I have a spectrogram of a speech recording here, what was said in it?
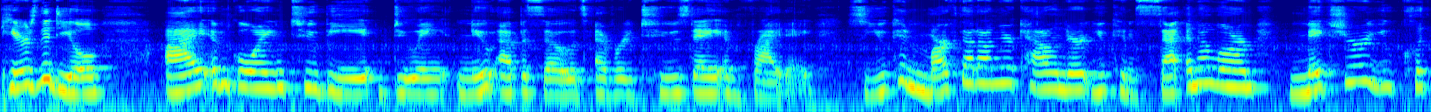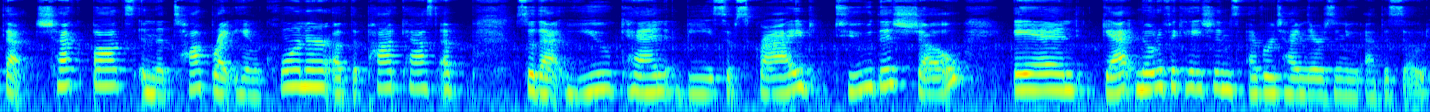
here's the deal I am going to be doing new episodes every Tuesday and Friday. So you can mark that on your calendar. You can set an alarm. Make sure you click that checkbox in the top right hand corner of the podcast up so that you can be subscribed to this show and get notifications every time there's a new episode.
